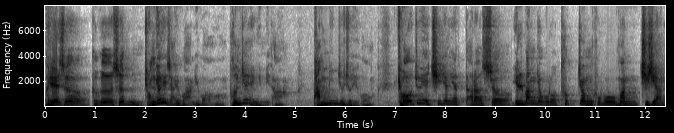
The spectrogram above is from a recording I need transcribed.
그래서 그것은 종교의 자유가 아니고 범죄 행위입니다. 반민주주의고 교주의 지령에 따라서 일방적으로 특정 후보만 지지하는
